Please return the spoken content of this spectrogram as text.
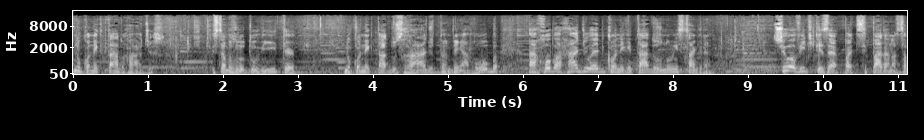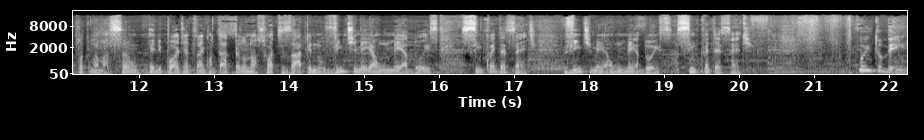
no Conectado Rádios. Estamos no Twitter, no Conectados Rádio também, arroba, arroba Rádio Web Conectados no Instagram. Se o ouvinte quiser participar da nossa programação, ele pode entrar em contato pelo nosso WhatsApp no 2061-6257. 2061-6257. Muito bem.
